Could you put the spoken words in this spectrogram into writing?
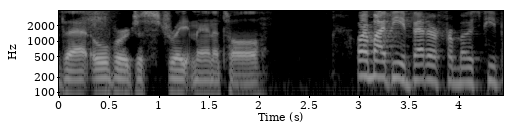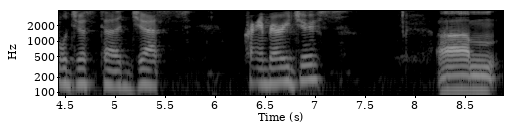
that over just straight mannitol. Or it might be better for most people just to ingest cranberry juice. Um,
